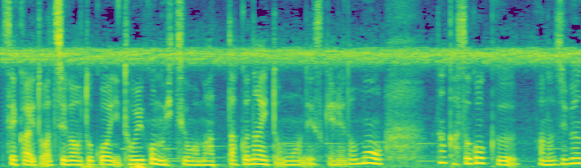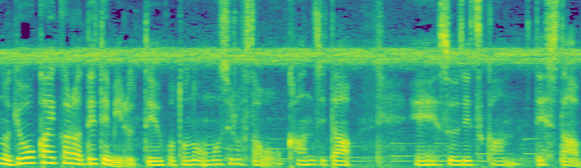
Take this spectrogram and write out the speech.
世界とは違うところに飛び込む必要は全くないと思うんですけれどもなんかすごくあの自分の業界から出てみるっていうことの面白さを感じた、えー、数日間でした。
